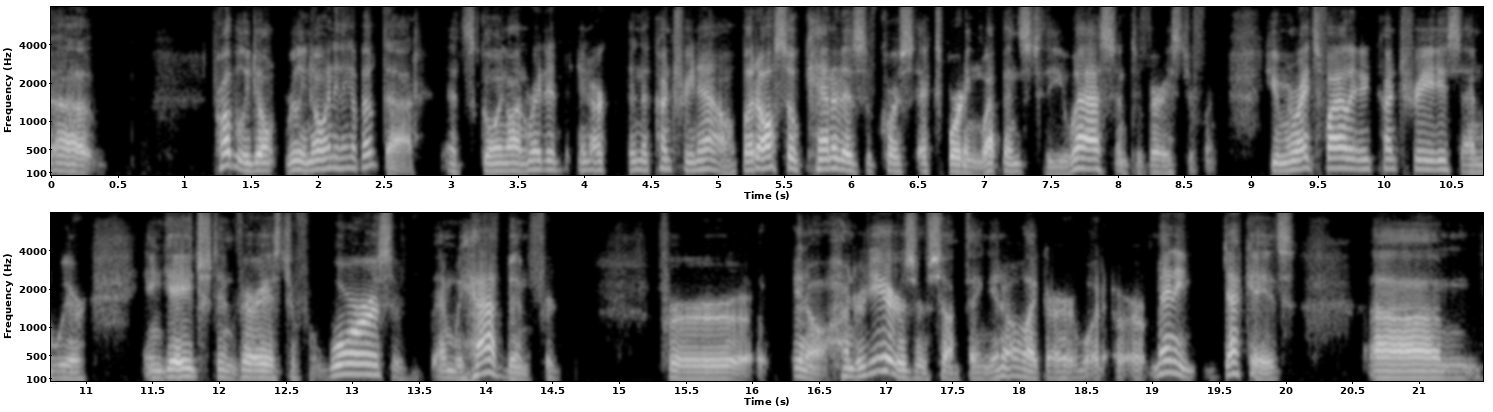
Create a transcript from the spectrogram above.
uh, probably don't really know anything about that. It's going on right in, in, our in the country now. But also Canada is, of course, exporting weapons to the U.S. and to various different human rights violating countries, and we're engaged in various different wars, and we have been for for you know 100 years or something. You know, like or what or many decades. Um,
